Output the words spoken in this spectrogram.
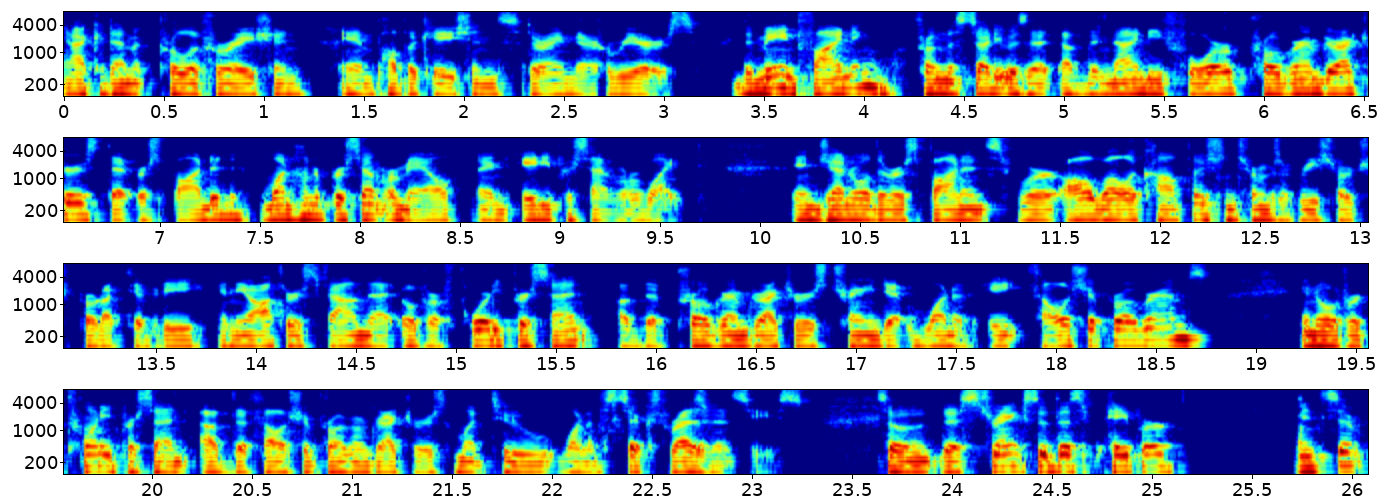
academic proliferation and publications during their careers. The main finding from the study was that of the 94 program directors that responded, 100% were male and 80% were white. In general, the respondents were all well accomplished in terms of research productivity, and the authors found that over 40% of the program directors trained at one of eight fellowship programs, and over 20% of the fellowship program directors went to one of six residencies. So, the strengths of this paper it's a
